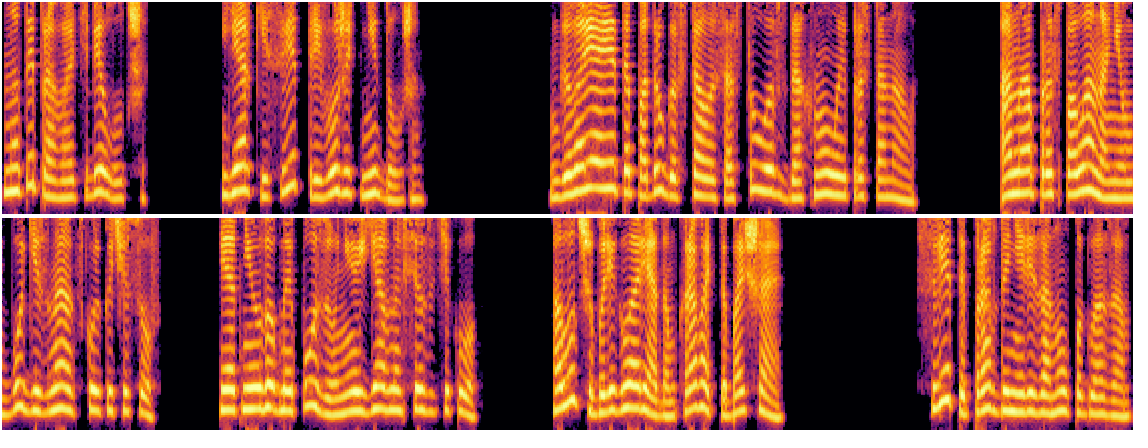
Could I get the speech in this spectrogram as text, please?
Но ты права, тебе лучше. Яркий свет тревожить не должен. Говоря это, подруга встала со стула, вздохнула и простонала. Она проспала на нем, боги знают сколько часов, и от неудобной позы у нее явно все затекло. А лучше бы легла рядом, кровать-то большая. Свет и правда не резанул по глазам,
